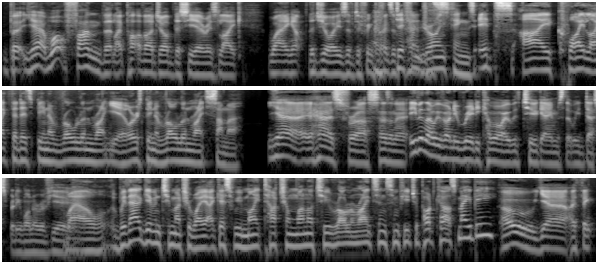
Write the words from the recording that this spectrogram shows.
but yeah, what fun that like part of our job this year is like weighing up the joys of different kinds of different pens. drawing things. It's I quite like that it's been a roll and write year, or it's been a roll and write summer. Yeah, it has for us, hasn't it? Even though we've only really come away with two games that we desperately want to review. Well, without giving too much away, I guess we might touch on one or two roll and writes in some future podcasts, maybe. oh yeah, I think.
